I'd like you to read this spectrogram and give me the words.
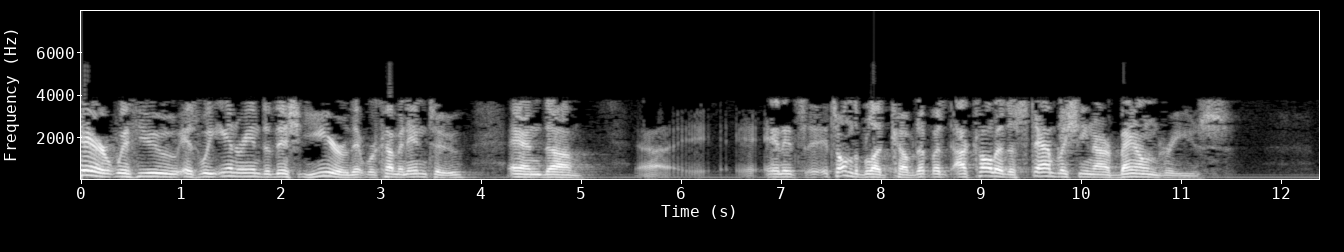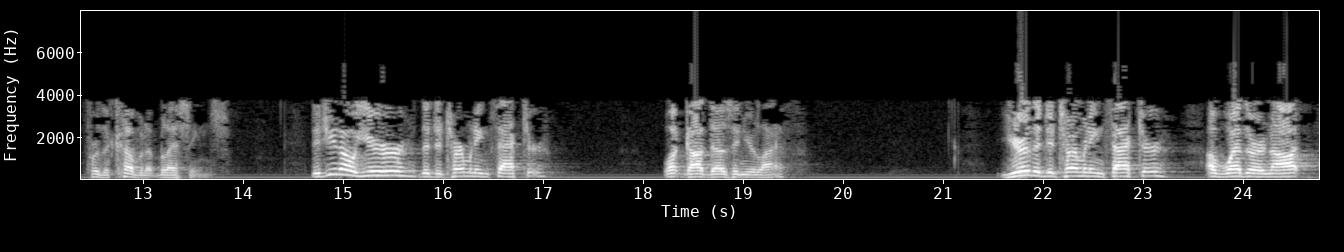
share with you as we enter into this year that we're coming into, and um, uh, and it's it's on the blood covenant, but I call it establishing our boundaries for the covenant blessings. Did you know you're the determining factor what God does in your life? You're the determining factor of whether or not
